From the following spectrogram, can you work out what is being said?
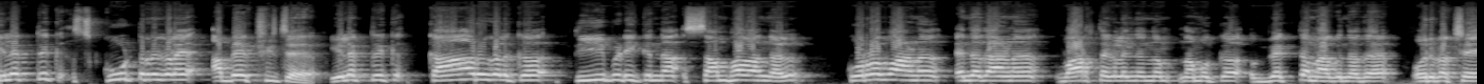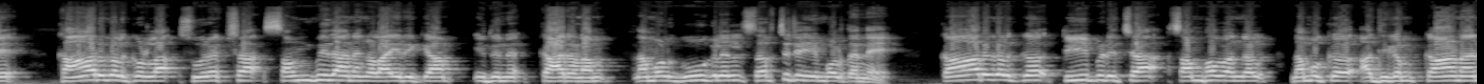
ഇലക്ട്രിക് സ്കൂട്ടറുകളെ അപേക്ഷിച്ച് ഇലക്ട്രിക് കാറുകൾക്ക് തീപിടിക്കുന്ന സംഭവങ്ങൾ കുറവാണ് എന്നതാണ് വാർത്തകളിൽ നിന്നും നമുക്ക് വ്യക്തമാകുന്നത്. ഒരുപക്ഷെ കാറുകൾക്കുള്ള സുരക്ഷാ സംവിധാനങ്ങളായിരിക്കാം ഇതിന് കാരണം. നമ്മൾ ഗൂഗിളിൽ സെർച്ച് ചെയ്യുമ്പോൾ തന്നെ കാറുകൾക്ക് തീ പിടിച്ച സംഭവങ്ങൾ നമുക്ക് അധികം കാണാൻ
